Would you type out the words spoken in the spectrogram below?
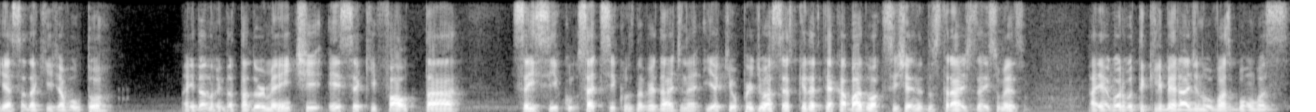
E essa daqui já voltou? Ainda não, ainda tá dormente. Esse aqui falta seis ciclos, sete ciclos, na verdade, né? E aqui eu perdi o acesso porque deve ter acabado o oxigênio dos trajes, é isso mesmo. Aí agora eu vou ter que liberar de novo as bombas,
